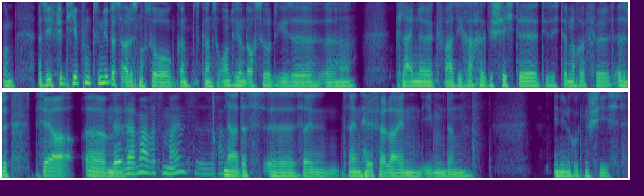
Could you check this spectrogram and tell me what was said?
Und also ich finde, hier funktioniert das alles noch so ganz, ganz ordentlich und auch so diese äh, kleine quasi Rachegeschichte, die sich dann noch erfüllt. Also das ist ja ähm, Sag- Sag mal, was du meinst. na, dass äh, sein, sein Helferlein ihm dann in den Rücken schießt.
